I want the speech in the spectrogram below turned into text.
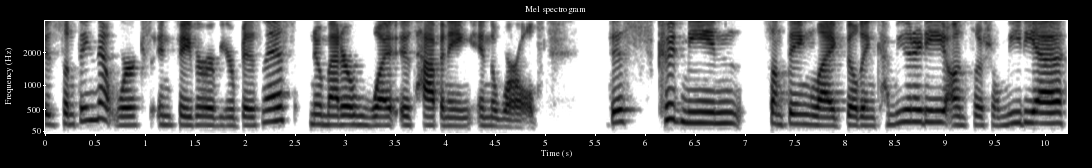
is something that works in favor of your business no matter what is happening in the world. This could mean something like building community on social media,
